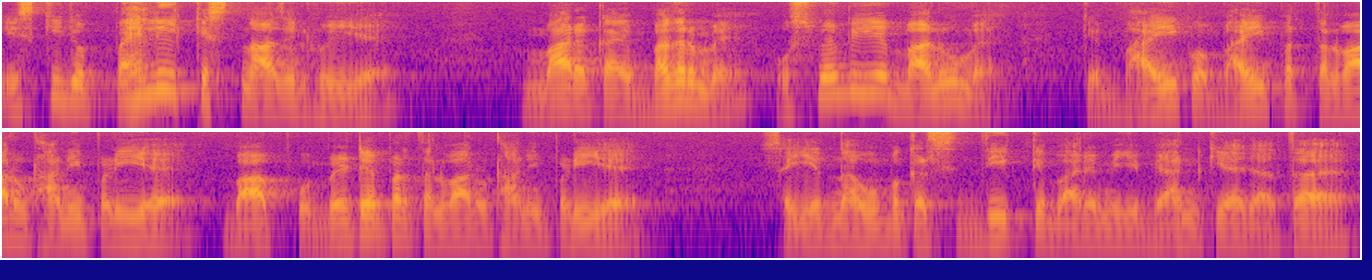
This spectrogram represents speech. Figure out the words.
इसकी जो पहली किस्त नाजिल हुई है मारका बदर में, उसमें भी ये मालूम है कि भाई को भाई पर तलवार उठानी पड़ी है, बाप को बेटे पर तलवार उठानी पड़ी है। सैयद अबू बकर सिद्दीक़ के बारे में ये बयान किया जाता है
